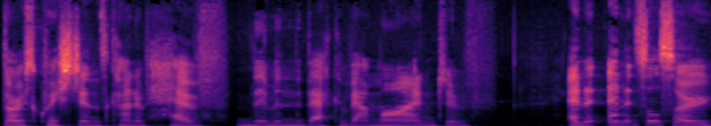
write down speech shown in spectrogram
those questions, kind of have them in the back of our mind of, and and it's also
